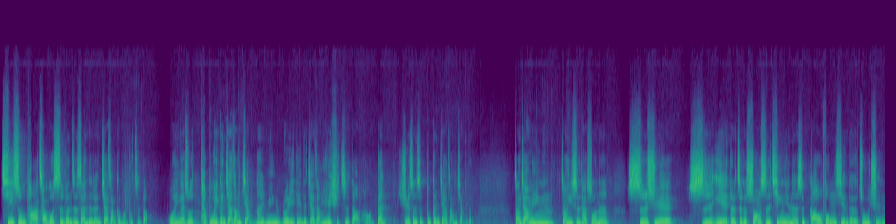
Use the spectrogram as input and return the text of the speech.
七十五趴，超过四分之三的人，家长根本不知道。我应该说，他不会跟家长讲。那敏锐一点的家长也许知道了哈，但学生是不跟家长讲的。张家明张医师他说呢。失学、失业的这个双失青年呢，是高风险的族群，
